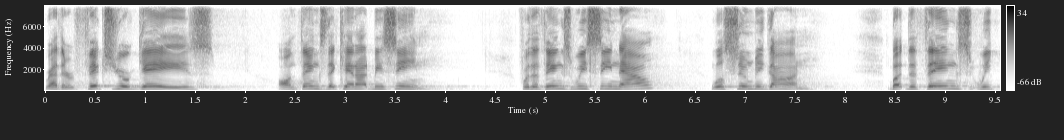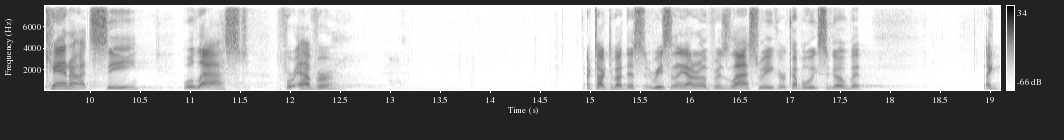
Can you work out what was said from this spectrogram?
Rather, fix your gaze on things that cannot be seen. For the things we see now will soon be gone, but the things we cannot see will last forever. I talked about this recently. I don't know if it was last week or a couple weeks ago, but like,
